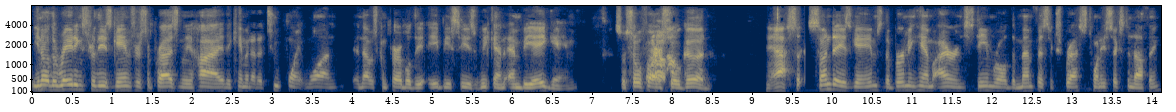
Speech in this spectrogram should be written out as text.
You know, the ratings for these games were surprisingly high. They came in at a 2.1, and that was comparable to ABC's weekend NBA game. So, so far, Wow. so good. Yeah. S- Sunday's games, the Birmingham Iron steamrolled the Memphis Express 26 to nothing.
